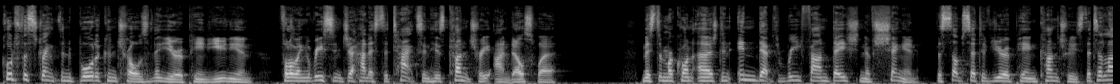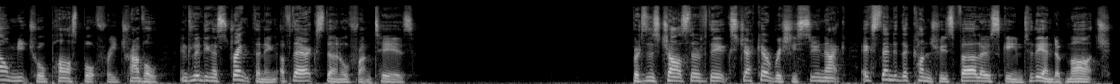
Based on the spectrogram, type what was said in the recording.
called for strengthened border controls in the European Union, following recent jihadist attacks in his country and elsewhere. Mr. Macron urged an in depth refoundation of Schengen, the subset of European countries that allow mutual passport free travel, including a strengthening of their external frontiers. Britain's Chancellor of the Exchequer, Rishi Sunak, extended the country's furlough scheme to the end of March.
